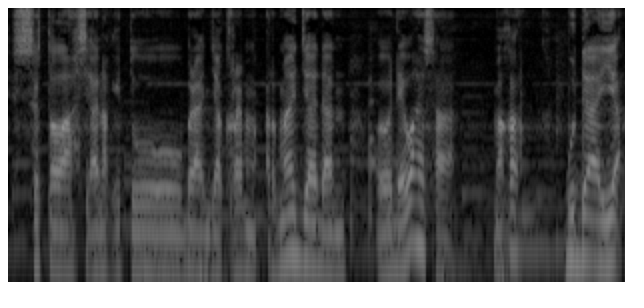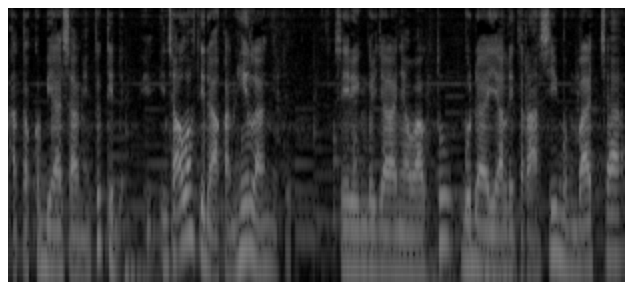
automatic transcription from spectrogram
setelah si anak itu beranjak remaja dan uh, dewasa, maka budaya atau kebiasaan itu tidak insya Allah tidak akan hilang gitu seiring berjalannya waktu budaya literasi membaca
